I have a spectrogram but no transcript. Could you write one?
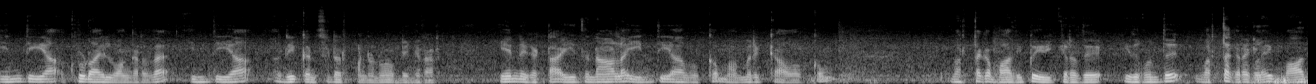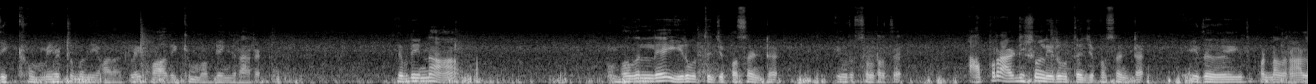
இந்தியா க்ரூட் ஆயில் வாங்குறத இந்தியா ரீகன்சிடர் பண்ணணும் அப்படிங்கிறார். ஏன்னு கேட்டால் இதனால் இந்தியாவுக்கும் அமெரிக்காவுக்கும் வர்த்தக பாதிப்பு இருக்கிறது. இது வந்து வர்த்தகர்களை பாதிக்கும் ஏற்றுமதியாளர்களை பாதிக்கும் அப்படிங்கிறாரு. எப்படின்னா முதல்ல இருபத்தஞ்சி பர்சன்ட்டு இவர் சொல்கிறது அப்புறம் அடிஷ்னல் இருபத்தஞ்சி பர்சன்ட்டு இது இது பண்ணதுனால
